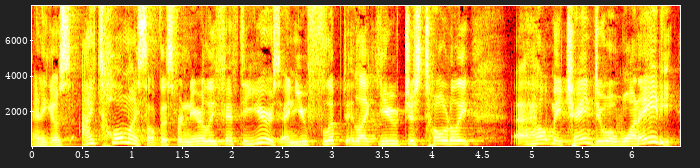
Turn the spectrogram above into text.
And he goes, I told myself this for nearly 50 years, and you flipped it like you just totally uh, helped me change, do a 180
